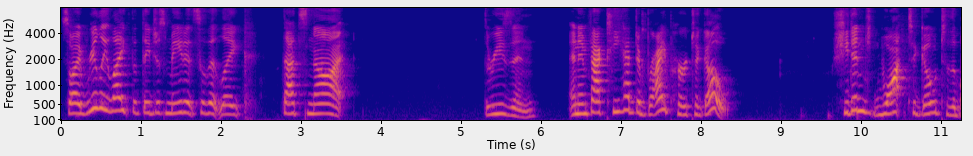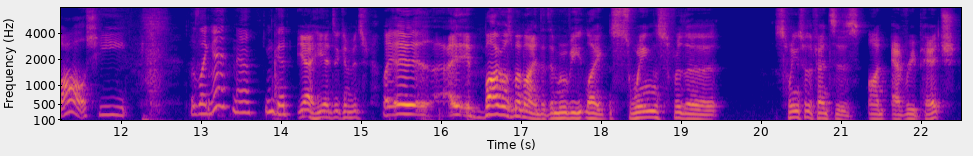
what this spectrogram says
So I really like that they just made it so that like that's not the reason. And in fact, he had to bribe her to go. She didn't want to go to the ball. She was like, "Eh, no, I'm good." Yeah, he had to convince. Like, it, it boggles my mind that the movie like swings for the swings for the fences on every pitch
